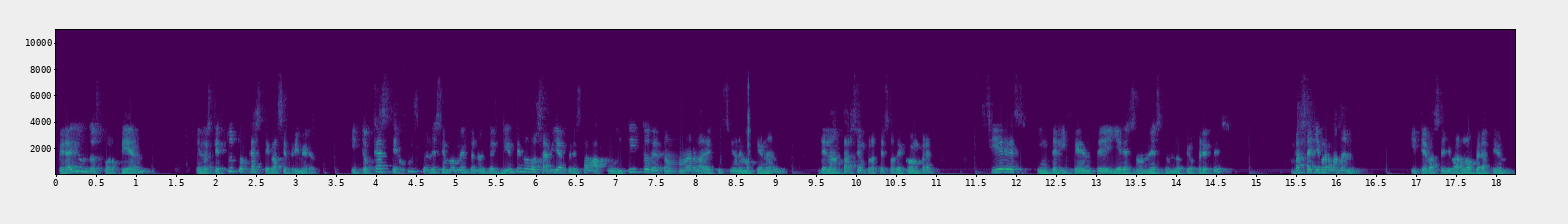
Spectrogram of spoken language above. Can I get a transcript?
Pero hay un 2% en los que tú tocaste base primero y tocaste justo en ese momento en el que el cliente no lo sabía, pero estaba a puntito de tomar la decisión emocional de lanzarse a un proceso de compra, si eres inteligente y eres honesto en lo que ofreces, vas a llevar la mano y te vas a llevar la operación.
